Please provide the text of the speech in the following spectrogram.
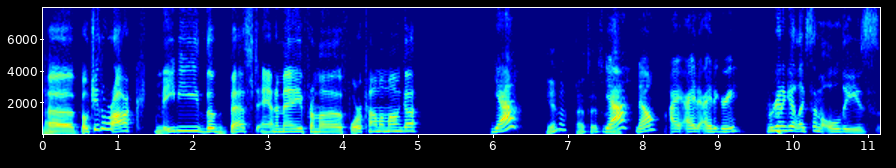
Mm. Uh, Bocchi the Rock, maybe the best anime from a four koma manga. Yeah. Yeah, I'd say so. Yeah, no, I I'd, I'd agree. We're gonna get like some oldies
